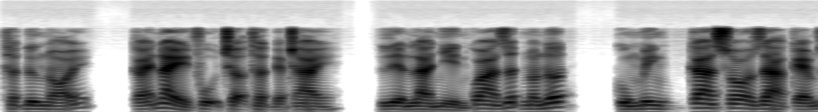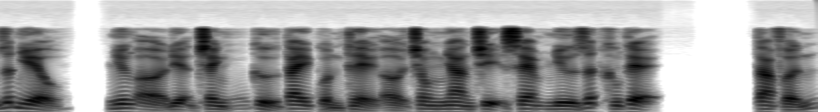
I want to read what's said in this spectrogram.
thật đừng nói cái này phụ trợ thật đẹp trai liền là nhìn qua rất non nớt cùng minh ca so ra kém rất nhiều nhưng ở điện tranh cử tay quần thể ở trong nhan chị xem như rất không tệ ta phấn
